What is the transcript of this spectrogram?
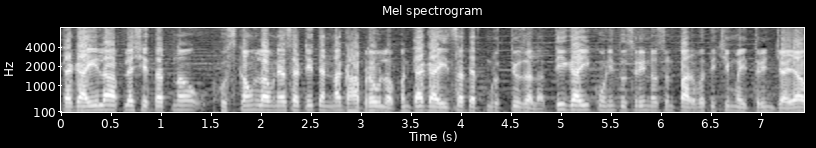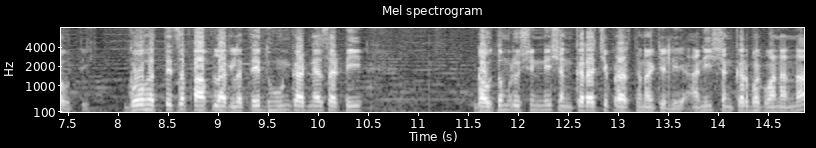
त्या गायीला आपल्या शेतातनं हुसकावून लावण्यासाठी त्यांना घाबरवलं पण त्या गायीचा त्यात मृत्यू झाला. ती गायी कोणी दुसरी नसून पार्वतीची मैत्रीण जया होती. गोहत्येचं पाप लागलं ते धुवून काढण्यासाठी गौतम ऋषींनी शंकराची प्रार्थना केली आणि शंकर भगवानांना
